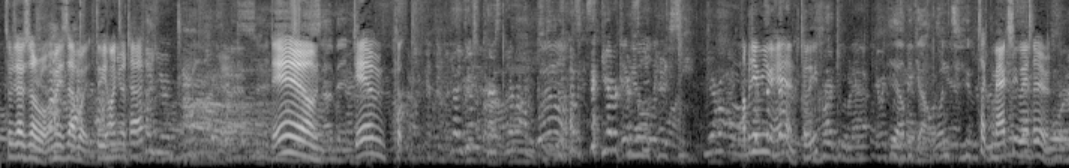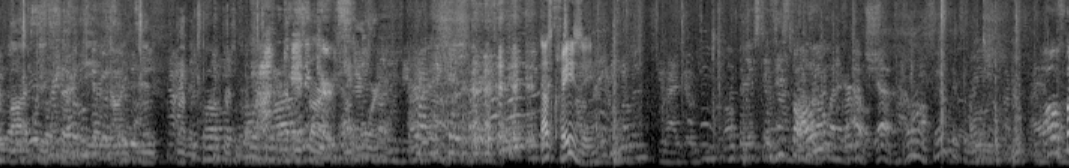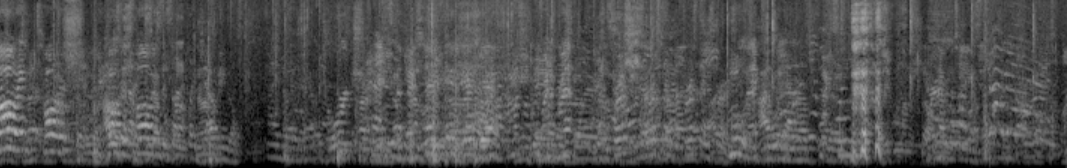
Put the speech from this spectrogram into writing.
So that's zero. I mean, is that what? 300 attack? Damn! Damn. Seven. Damn. co- How many have you in your hand, Khalif? Yeah, I'll be count. One, two, It's like maxi right there. four, five, six, seven, eight, nine, ten, eleven, twelve, thirteen, fourteen. I have to start four. That's crazy. Is he stalling? Yeah. Oh, stalling, stalling. Oh, he's stalling.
